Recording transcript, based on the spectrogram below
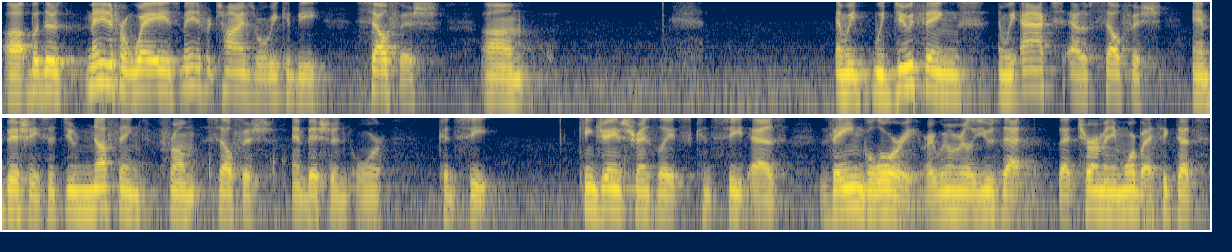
Uh, but there's many different ways, many different times where we could be selfish. Um, and we, we do things and we act out of selfish ambition. He says, do nothing from selfish ambition or conceit. King James translates conceit as vainglory, right? We don't really use that, that term anymore, but I think that's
